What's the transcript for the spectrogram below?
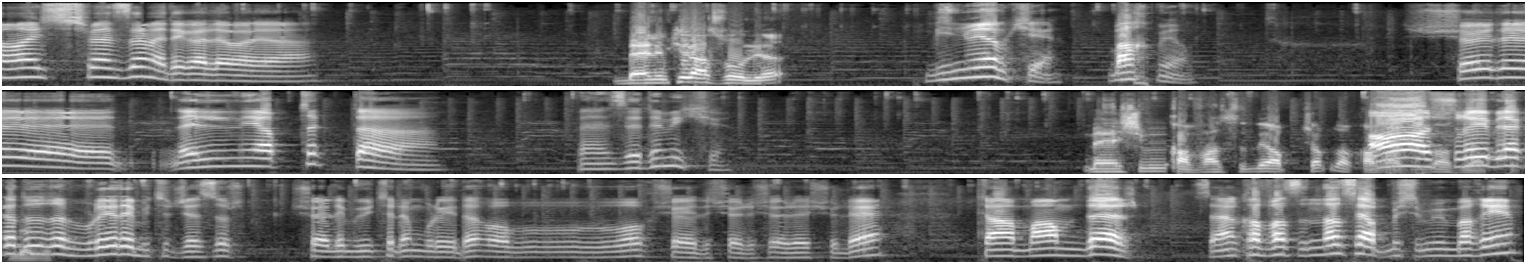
ama hiç benzemedi galiba ya. Benimki nasıl oluyor? Bilmiyorum ki. Bakmıyorum. Şöyle elini yaptık da. Benzedi mi ki? Ben şimdi kafasını yapacağım da Aa kafasını şurayı bir dakika dur dur. Burayı da bitireceğiz dur. Şöyle büyütelim burayı da. Hop. Şöyle şöyle şöyle şöyle. Tamamdır. Sen kafasını nasıl yapmışsın bir bakayım.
